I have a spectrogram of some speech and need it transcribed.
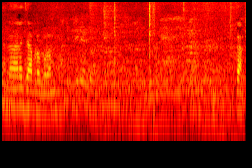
அன்னதானம் சாப்பிட போகிறோம் கான்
